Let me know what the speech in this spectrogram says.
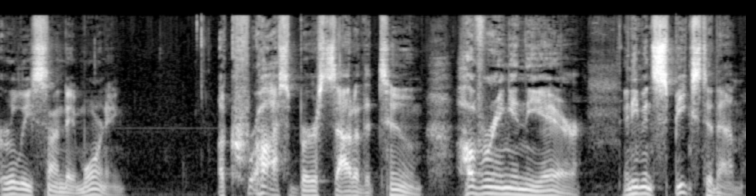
early Sunday morning, a cross bursts out of the tomb, hovering in the air, and even speaks to them.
